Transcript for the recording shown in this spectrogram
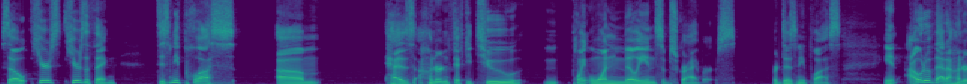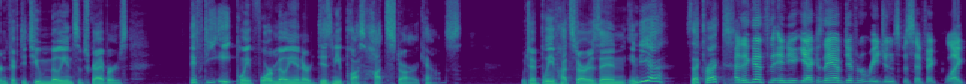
So here's here's the thing, Disney Plus, um, has 152.1 million subscribers for Disney Plus. And out of that 152 million subscribers, 58.4 million are Disney Plus Hotstar accounts, which I believe Hotstar is in India. Is that correct? I think that's the India, yeah, because they have different region specific, like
